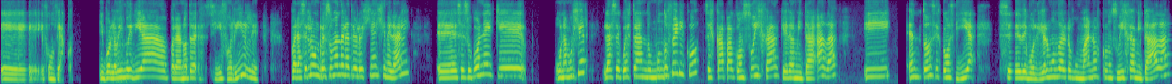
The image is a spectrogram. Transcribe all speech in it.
eh, fue un fiasco. Y por lo mismo hoy día, para no... Sí, fue horrible para hacerle un resumen de la trilogía en general, eh, se supone que una mujer la secuestran de un mundo férico, se escapa con su hija, que era mitad hada, y entonces, como seguía, se devolvió al mundo de los humanos con su hija mitad hada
